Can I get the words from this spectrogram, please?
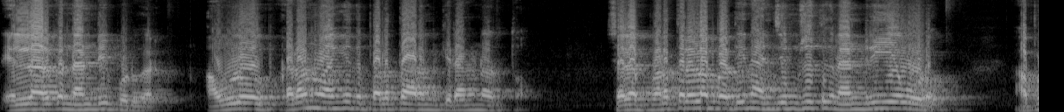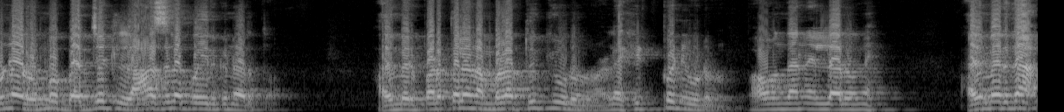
எல்லாருக்கும் நன்றி போடுவார். அவ்வளோ கடன் வாங்கி இந்த படத்தை ஆரம்பிக்கிறாங்கன்னு அர்த்தம். சில படத்துலலாம் பார்த்தீங்கன்னா அஞ்சு நிமிஷத்துக்கு நன்றியே ஓடும். அப்படின்னா ரொம்ப பட்ஜெட் லாஸில் போயிருக்குன்னு அர்த்தம். அதுமாரி படத்தில் நம்மளாம் தூக்கி விடணும் நல்லா ஹிட் பண்ணி விடணும். பாவம் தானே எல்லாருமே. அது மாதிரி தான்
